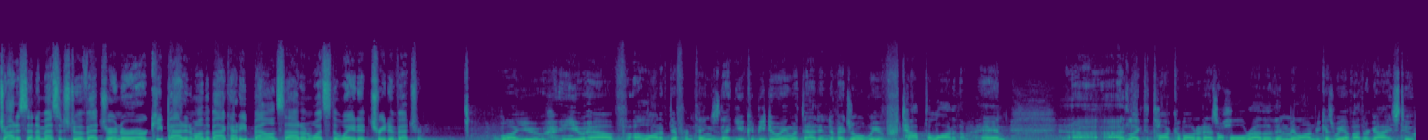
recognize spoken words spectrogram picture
try to send a message to a veteran or, or keep patting him on the back? How do you balance that and what's the way to treat a veteran? Well, you you have a lot of different things that you could be doing with that individual. We've tapped a lot of them, and uh, I'd like to talk about it as a whole rather than Milan because we have other guys too.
